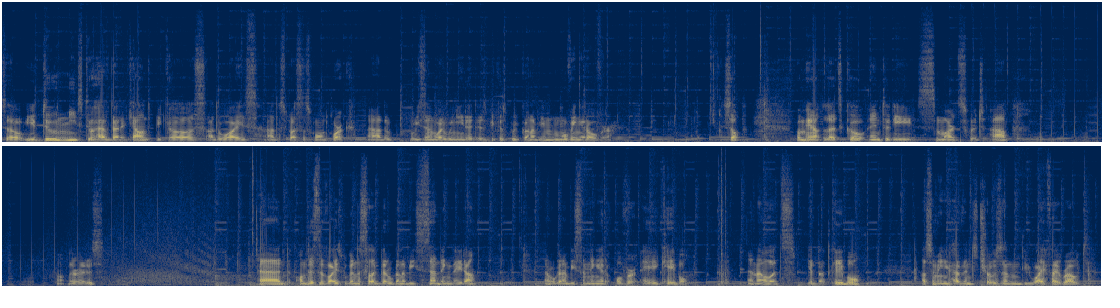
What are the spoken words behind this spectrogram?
So you do need to have that account because otherwise uh, this process won't work. Uh, the reason why we need it is because we're gonna be moving it over. So from here, let's go into the Smart Switch app. Oh, there it is. And on this device, we're gonna select that we're gonna be sending data and we're gonna be sending it over a cable. And now let's get that cable. Assuming you haven't chosen the Wi-Fi route,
